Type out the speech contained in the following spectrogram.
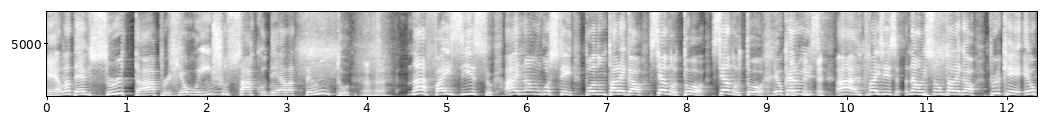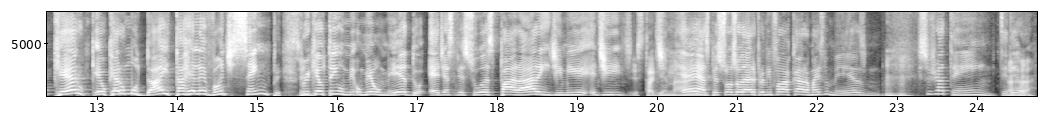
ela deve surtar, porque eu encho o saco dela tanto. Aham. Ah, faz isso. Ai, não, não gostei. Pô, não tá legal. Você anotou? Você anotou? Eu quero isso. Ah, faz isso. Não, isso não tá legal. Porque eu quero, eu quero mudar e tá relevante sempre. Porque eu tenho o meu medo é de as pessoas pararem de me de Estagnar. é, e- as pessoas olharem pra mim e falar, cara, mais do mesmo. Isso já tem, entendeu? Aham.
